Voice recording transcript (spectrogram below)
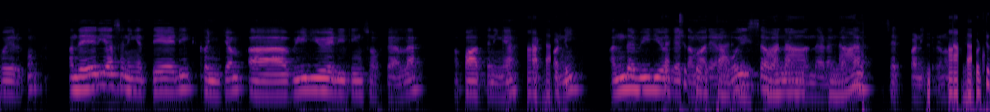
போயிருக்கும். அந்த ஏரியாஸை நீங்கள் தேடி கொஞ்சம் வீடியோ எடிட்டிங் சாஃப்ட்வேரில் பார்த்து நீங்கள் கட் பண்ணி அந்த வீடியோக்கு ஏற்ற மாதிரியான. வாய்ஸை வந்து அந்த நான் செட் பண்ணிக்கிறணும்.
